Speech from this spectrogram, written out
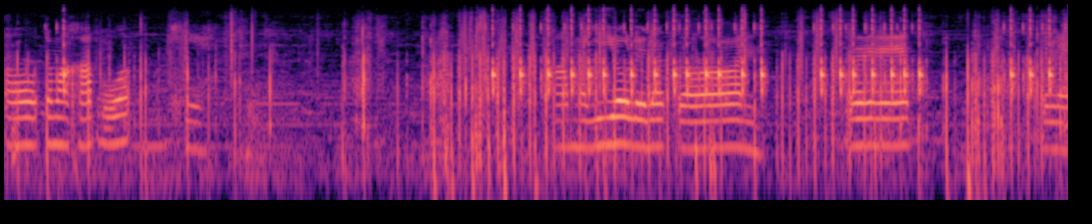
เราจะมาครับรั้วโอเคทำ มาเยอะๆเลยล้วกันเล็บเล็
